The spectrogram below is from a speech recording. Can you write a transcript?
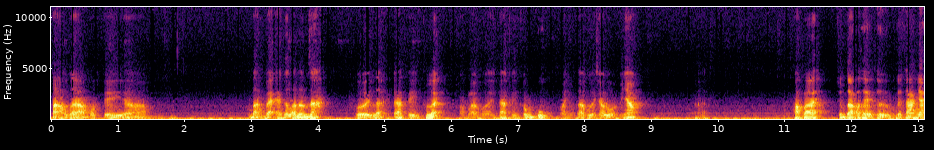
tạo ra một cái uh, bản vẽ rất là đơn giản với lại các cái lệnh hoặc là với các cái công cụ mà chúng ta vừa trao đổi với nhau. Hoặc đây chúng ta có thể thử một cái khác nhé.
